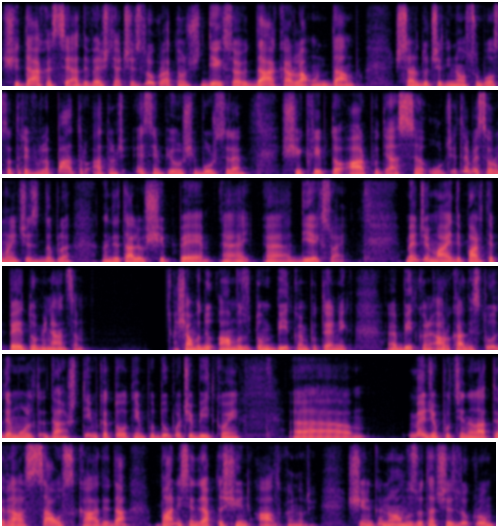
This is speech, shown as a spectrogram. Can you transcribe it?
Și dacă se adeverește acest lucru, atunci DXY-ul dacă ar lua un dump și s-ar duce din nou sub 103,4, atunci S&P-ul și bursele și cripto ar putea să urce. Trebuie să urmărim ce se întâmplă în detaliu și pe uh, uh, DXY. Mergem mai departe pe dominanță. Și am văzut, am văzut un Bitcoin puternic. Uh, Bitcoin a urcat destul de mult, dar știm că tot timpul după ce Bitcoin uh, merge puțin în lateral sau scade, da? banii se îndreaptă și în altcoin-uri. Și încă nu am văzut acest lucru.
